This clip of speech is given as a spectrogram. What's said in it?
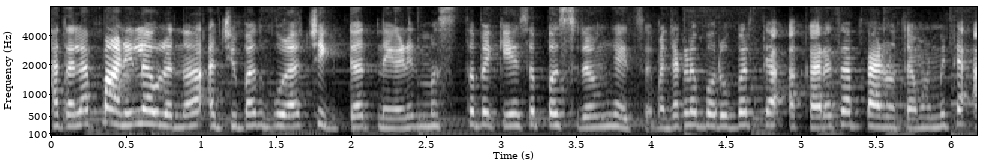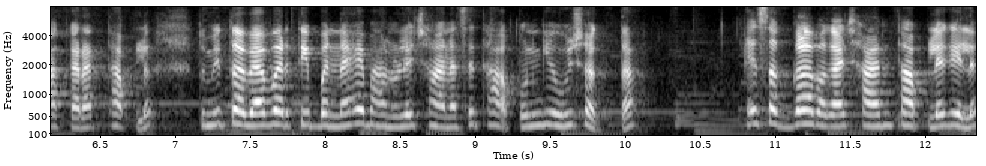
हाताला पाणी लावलं ना अजिबात गोळा चिकटत नाही आणि मस्तपैकी असं पसरवून घ्यायचं. माझ्याकडे बरोबर त्या आकाराचा पॅन होता म्हणून मी त्या आकारात थापलं. तुम्ही तव्यावरती पण हे भानुले छान असे थापून घेऊ शकता. हे सगळं बघा छान थापलं गेलं.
